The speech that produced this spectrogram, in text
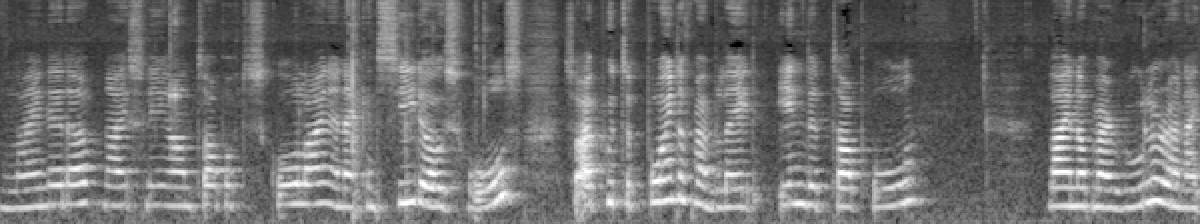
line it up nicely on top of the score line and I can see those holes. So I put the point of my blade in the top hole, line up my ruler and I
